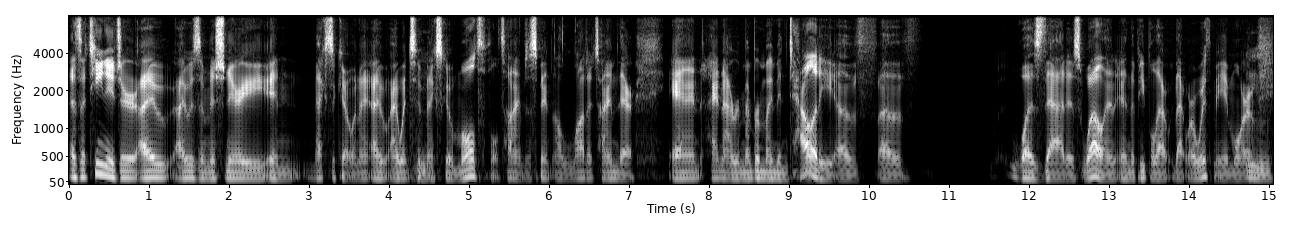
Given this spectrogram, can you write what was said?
as a teenager, I I was a missionary in Mexico, and I I, I went to Mhm. Mexico multiple times. I spent a lot of time there, and and I remember my mentality of of was that as well, and and the people that that were with me, and more, Mhm.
